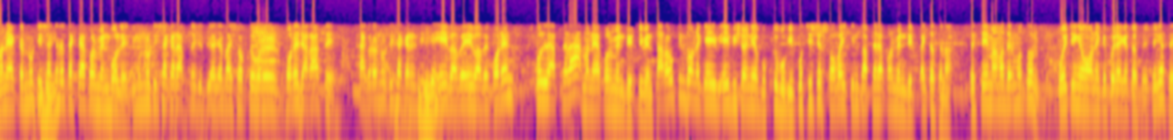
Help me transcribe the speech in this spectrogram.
মানে একটা নোটিশ। আকারে তো একটা অ্যাপয়েন্টমেন্ট বলে। যেমন নোটিশ আকারে আপনি যে দুই হাজার বাইশ অক্টোবরের পরে যারা আছে তাকে নোটিশ আকারে দিচ্ছে এইভাবে এইভাবে করেন করলে আপনারা মানে অ্যাপয়েন্টমেন্ট ডেট নেবেন। তারাও কিন্তু অনেকে এই এই বিষয় নিয়ে ভুক্তভোগী। পঁচিশের সবাই কিন্তু আপনার অ্যাপয়েন্টমেন্ট ডেট পাইতেছে না। তো সেম আমাদের মতন ওয়েটিংয়েও অনেকে পড়ে গেতেছে ঠিক আছে?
